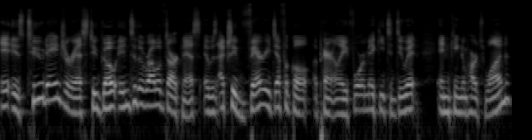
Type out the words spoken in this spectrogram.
it is too dangerous to go into the realm of darkness. It was actually very difficult, apparently, for Mickey to do it in Kingdom Hearts 1.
